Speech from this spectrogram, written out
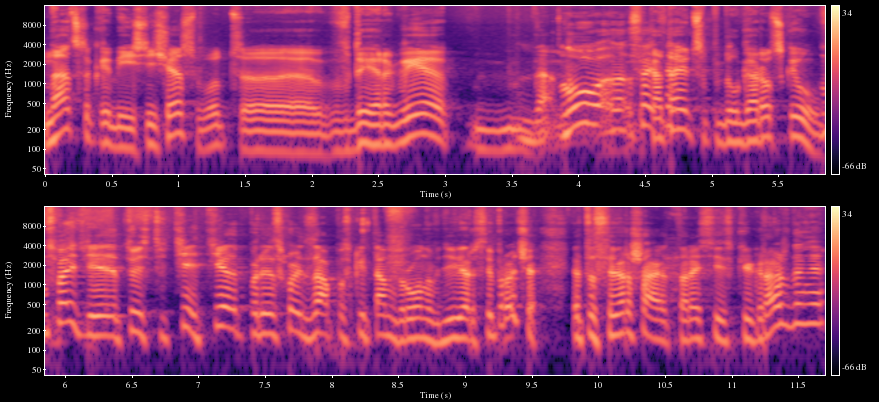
нациками, и сейчас вот э, в ДРГ да. ну, э, катаются по Белгородской области. Ну, смотрите, то есть те, те происходят запуски там дронов, диверсии и прочее, это совершают российские граждане,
